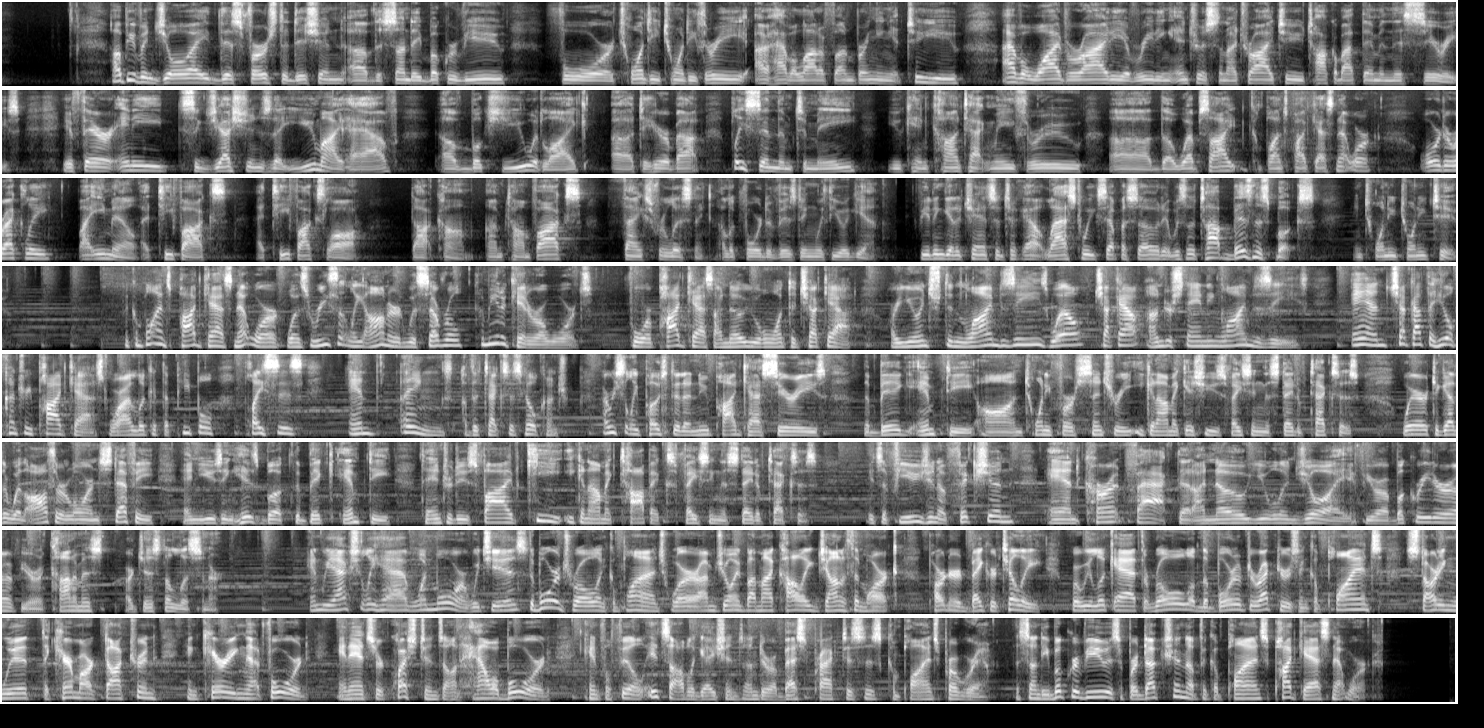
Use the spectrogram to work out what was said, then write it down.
I hope you've enjoyed this first edition of the Sunday Book Review for 2023. I have a lot of fun bringing it to you. I have a wide variety of reading interests, and I try to talk about them in this series. If there are any suggestions that you might have of books you would like uh, to hear about, please send them to me. You can contact me through uh, the website, Compliance Podcast Network, or directly by email at tfox at tfoxlaw.com. I'm Tom Fox. Thanks for listening. I look forward to visiting with you again. If you didn't get a chance to check out last week's episode, it was the top business books in 2022. The Compliance Podcast Network was recently honored with several Communicator Awards for podcasts I know you will want to check out. Are you interested in Lyme disease? Well, check out Understanding Lyme Disease. And check out the Hill Country Podcast, where I look at the people, places, and things of the Texas Hill Country. I recently posted a new podcast series, The Big Empty, on 21st century economic issues facing the state of Texas, where, together with author Loren Steffy and using his book, The Big Empty, to introduce five key economic topics facing the state of Texas. It's a fusion of fiction and current fact that I know you will enjoy if you're a book reader, if you're an economist, or just a listener. And we actually have one more, which is the board's role in compliance, where I'm joined by my colleague Jonathan Mark, partner at Baker Tilly, where we look at the role of the board of directors in compliance, starting with the Caremark doctrine and carrying that forward, and answer questions on how a board can fulfill its obligations under a best practices compliance program. The Sunday Book Review is a production of the Compliance Podcast Network.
